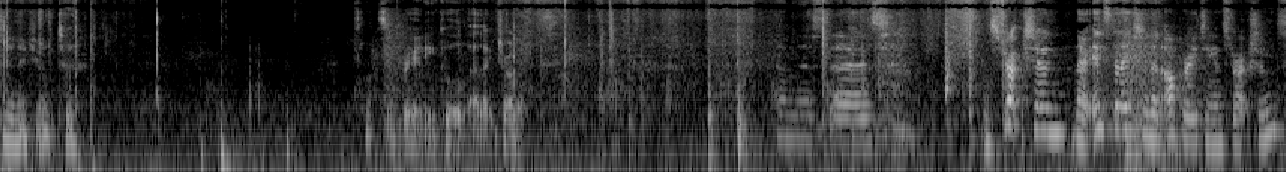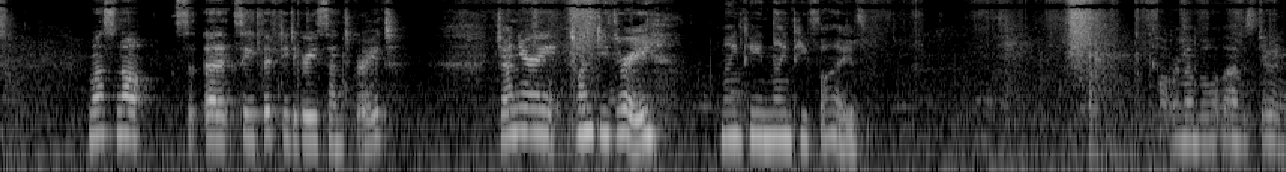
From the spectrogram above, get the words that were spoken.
I don't know if you want to. There's lots of really cool electronics. And this says instruction, no, installation and operating instructions. Must not uh, exceed 50 degrees centigrade. January 23, 1995. Can't remember what I was doing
